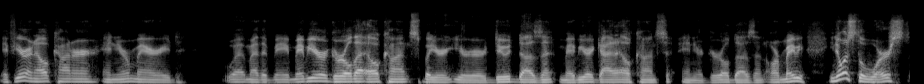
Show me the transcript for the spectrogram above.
if you're an elk hunter and you're married, well, maybe maybe you're a girl that elk hunts, but your your dude doesn't. Maybe you're a guy that elk hunts and your girl doesn't. Or maybe you know what's the worst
